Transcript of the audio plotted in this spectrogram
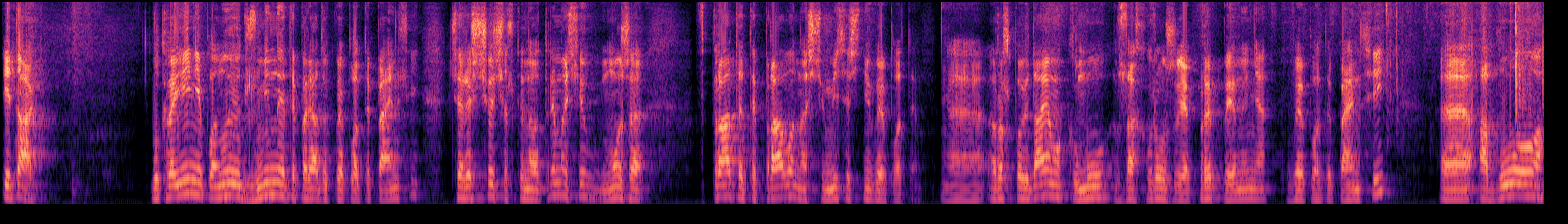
І так, в Україні планують змінити порядок виплати пенсій, через що частина отримачів може втратити право на щомісячні виплати. Е, розповідаємо, кому загрожує припинення виплати пенсій е, або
